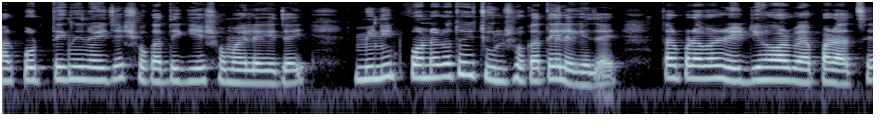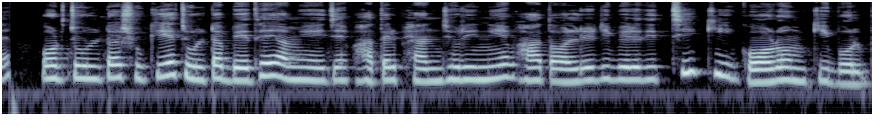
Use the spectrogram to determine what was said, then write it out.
আর প্রত্যেক দিন ওই যে শোকাতে গিয়ে সময় লেগে যায়। মিনিট পনেরো তো ওই চুল শোকাতেই লেগে যায়। তারপর আবার রেডি হওয়ার ব্যাপার আছে। ওর চুলটা শুকিয়ে চুলটা বেঁধে আমি এই যে ভাতের ফ্যান ঝুড়ি নিয়ে ভাত অলরেডি বেড়ে দিচ্ছি। কি গরম, কি বলব?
